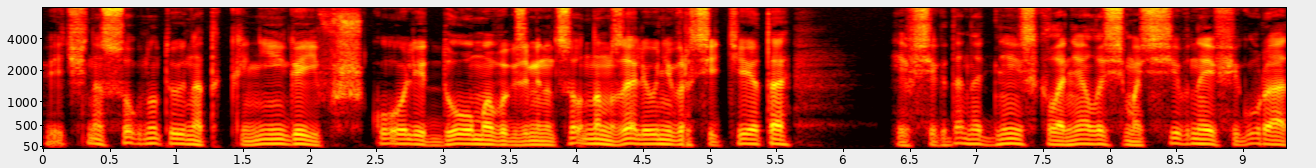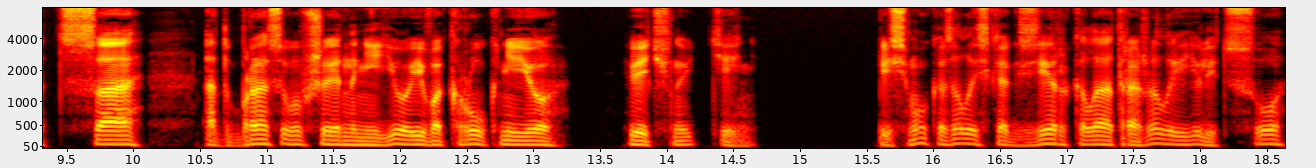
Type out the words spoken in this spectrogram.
вечно согнутую над книгой в школе, дома, в экзаменационном зале университета, и всегда над ней склонялась массивная фигура отца, отбрасывавшая на нее и вокруг нее вечную тень. Письмо, казалось, как зеркало, отражало ее лицо,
